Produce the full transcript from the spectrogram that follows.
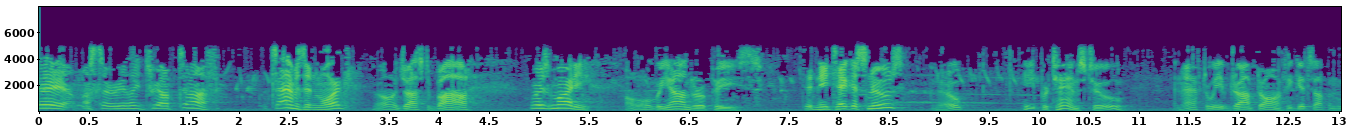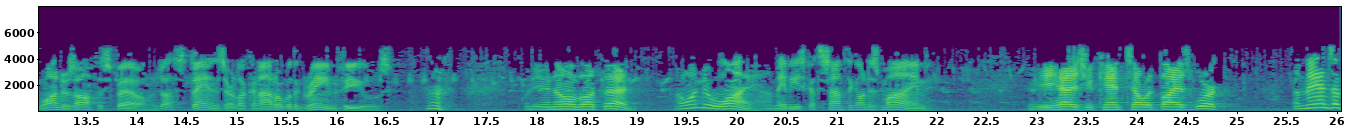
Say, I must have really dropped off. What time is it, Morg? Oh, just about. Where's Marty? Oh, over yonder a piece. Didn't he take a snooze? Nope. He pretends to. And after we've dropped off, he gets up and wanders off a spell and just stands there looking out over the grain fields. Huh. What do you know about that? I wonder why. Uh, maybe he's got something on his mind. If he has, you can't tell it by his work. The man's a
